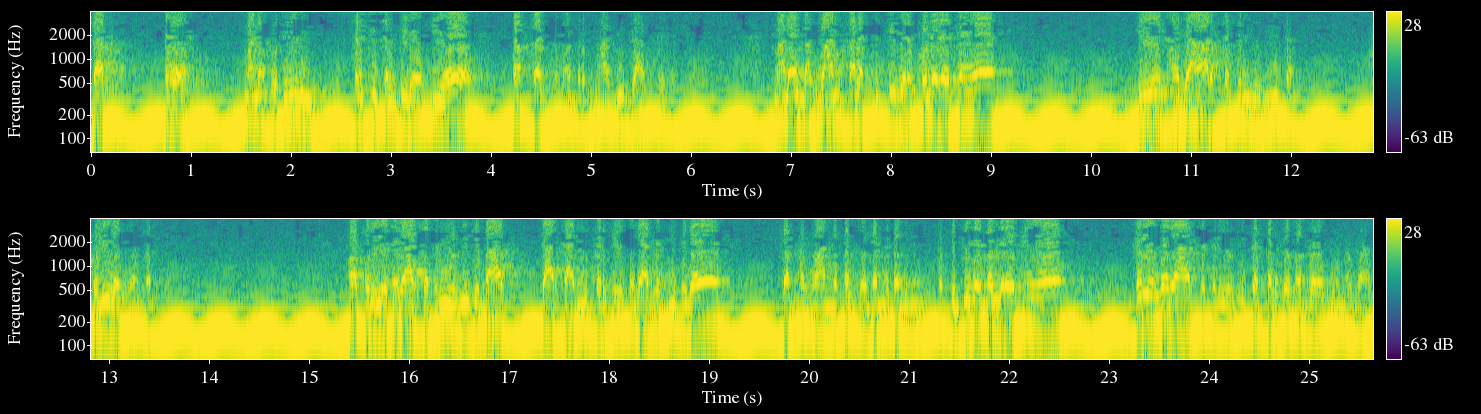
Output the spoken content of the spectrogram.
तब माने उतनी सृष्टि चलती रहती है, तब तक जो है ब्रह्मा जी जागते रहते हैं। माने भगवान कलक कितनी देर खोले रहते हैं, एक हज़ार चतुर्युगी तक, खुली रहते हैं और फिर एक हज़ार चतुर्युगी के बाद चार चार युग करके एक हज़ार जब जीत गए, तब भगवान ने पलके बंद कर दी तो कितनी देर बंद रहती है? फिर एक हज़ार चतुर्योगी तक पलके बंद रहती है भगवान।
